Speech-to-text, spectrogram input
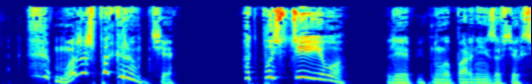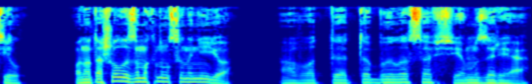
Можешь погромче? — Отпусти его! — Лея пикнула парня изо всех сил. Он отошел и замахнулся на нее. А вот это было совсем зря.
